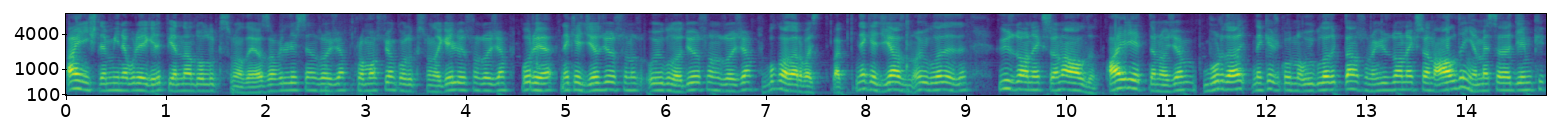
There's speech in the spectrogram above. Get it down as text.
Aynı işlemi yine buraya gelip yanından dolu kısmına da yazabilirsiniz hocam. Promosyon kodu kısmına geliyorsunuz hocam. Buraya Nekeci yazıyorsunuz, uygula diyorsunuz hocam. Bu kadar basit. Bak Nekeci yazdın, uygula dedin. %10 ekstranı aldın. Ayrıyetten hocam burada Nekeci kodunu uyguladıktan sonra %10 ekstranı aldın ya mesela diyelim ki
